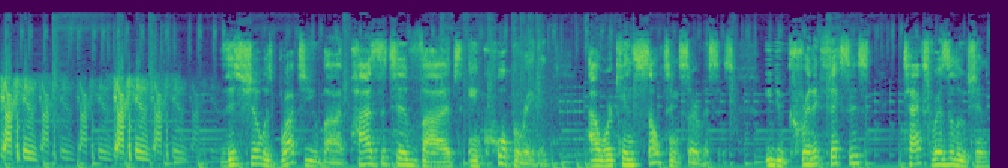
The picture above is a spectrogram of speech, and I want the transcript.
Talk soon. Talk soon. Talk soon. Talk soon. Talk soon. This show is brought to you by Positive Vibes Incorporated, our consulting services. We do credit fixes, tax resolution,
